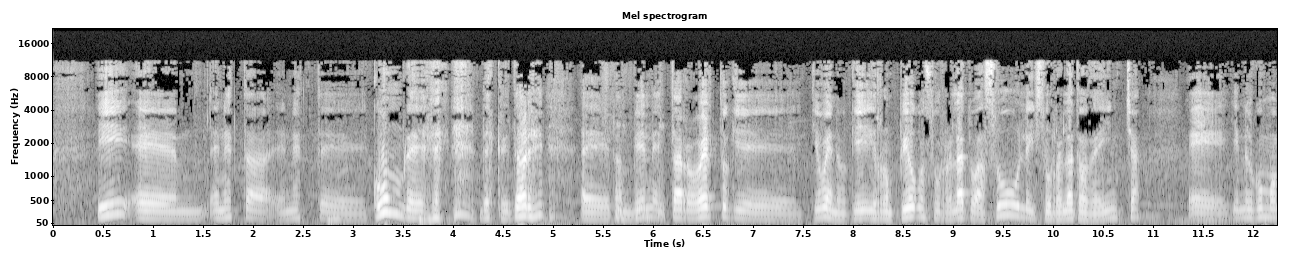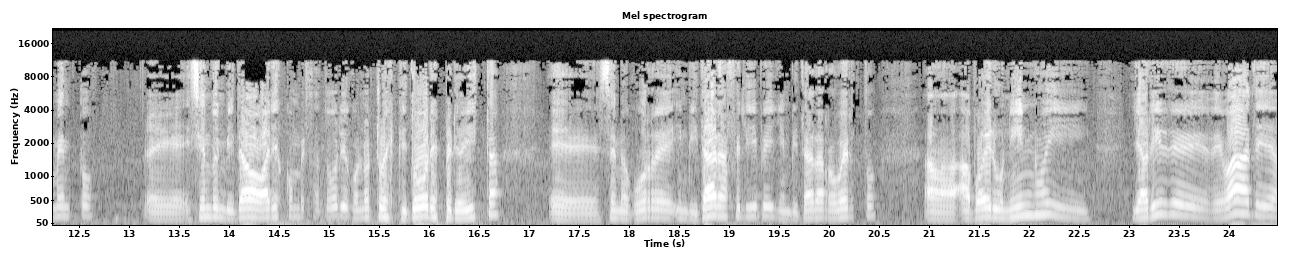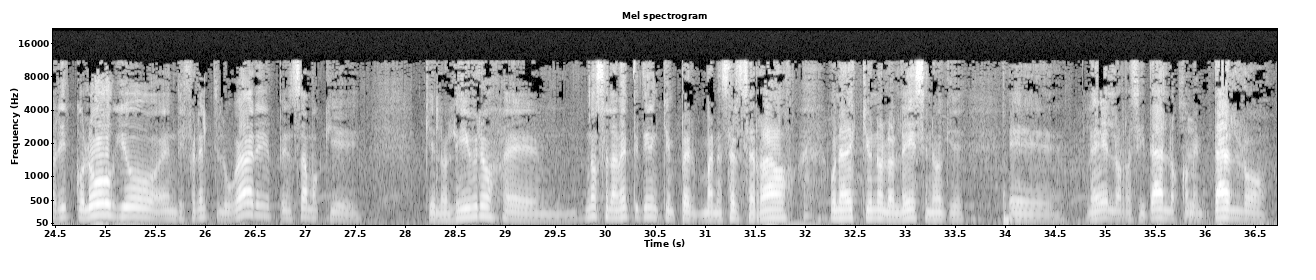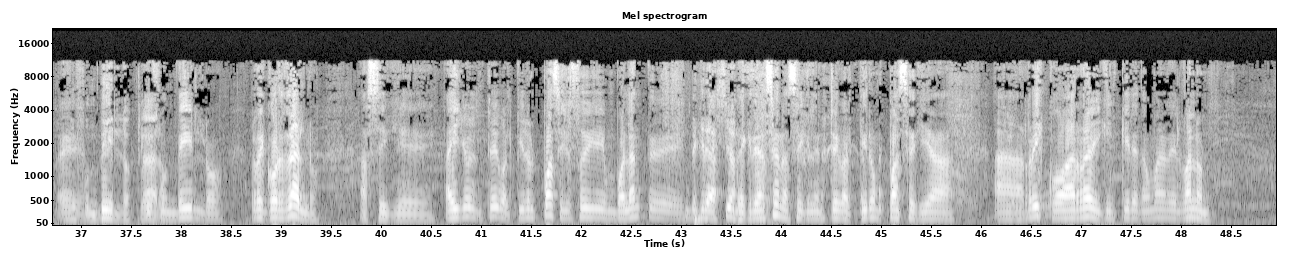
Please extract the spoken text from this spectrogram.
Y eh, en esta en este cumbre de, de escritores eh, también está Roberto que, que bueno que irrumpió con sus relatos azules y sus relatos de hincha eh, y en algún momento eh, siendo invitado a varios conversatorios con otros escritores periodistas eh, se me ocurre invitar a Felipe y invitar a Roberto a, a poder unirnos y, y abrir eh, debate, abrir coloquios en diferentes lugares. Pensamos que, que los libros eh, no solamente tienen que permanecer cerrados una vez que uno los lee, sino que eh, leerlos, recitarlos, comentarlos, eh, Difundirlos, claro. difundirlos, recordarlos. Así que ahí yo le entrego al tiro el pase. Yo soy un volante de, De creación. de creación, así que le entrego al tiro un pase aquí a, a Risco, a Ravi, quien quiere tomar el balón.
